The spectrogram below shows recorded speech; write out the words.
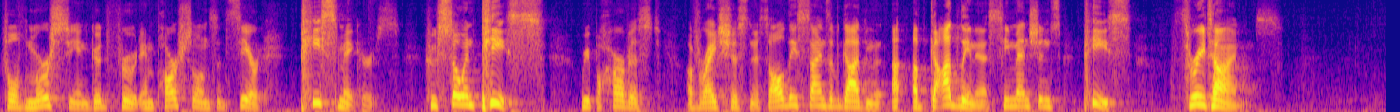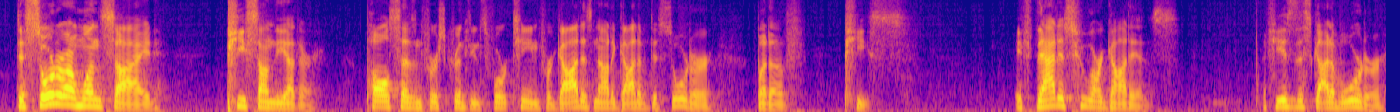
full of mercy and good fruit, impartial and sincere, peacemakers who sow in peace reap a harvest of righteousness. All these signs of, of godliness, he mentions peace three times. Disorder on one side, peace on the other. Paul says in 1 Corinthians 14, For God is not a God of disorder, but of peace. If that is who our God is, if He is this God of order,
